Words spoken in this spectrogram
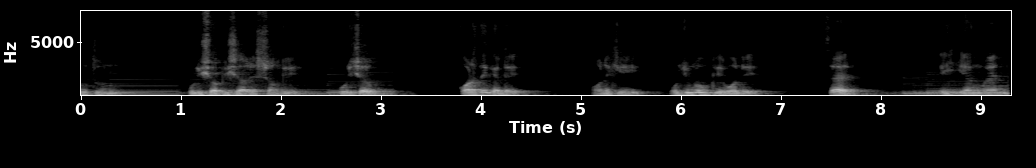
নতুন পুলিশ অফিসারের সঙ্গে পরিচয় করাতে গেলে অনেকেই অর্জুনবাবুকে বলে, স্যার, এই ইয়াংম্যান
